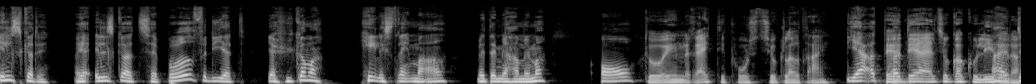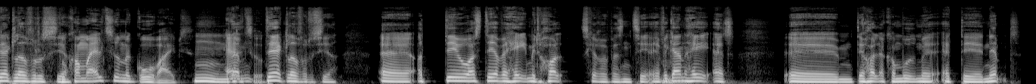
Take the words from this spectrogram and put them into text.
elsker det. Og jeg elsker at tage både, fordi at jeg hygger mig helt ekstremt meget med dem, jeg har med mig, og Du er en rigtig positiv, glad dreng. ja, og, Det, og, det har jeg altid godt kunne lide ej, ved det dig. er jeg glad for, du siger. Du kommer altid med gode vibes. Mm, Altid. Jamen, det er jeg glad for, du siger. Øh, og det er jo også det, jeg vil have, mit hold skal repræsentere. Jeg vil mm. gerne have, at øh, det hold, jeg kommer ud med, at det er nemt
